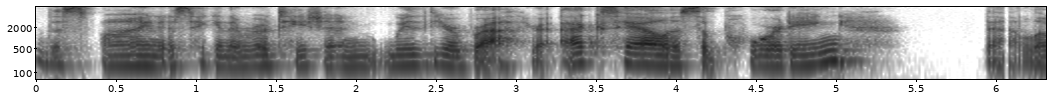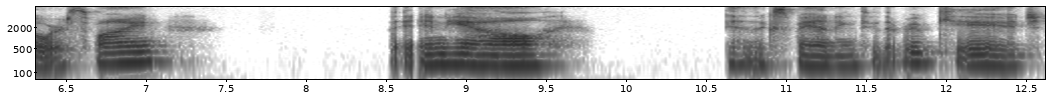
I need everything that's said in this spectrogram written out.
The spine is taking the rotation with your breath. Your exhale is supporting that lower spine. The inhale is expanding through the rib cage.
